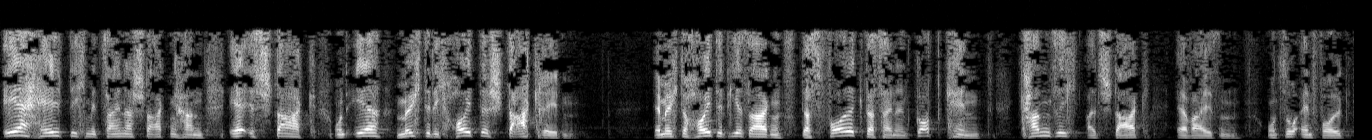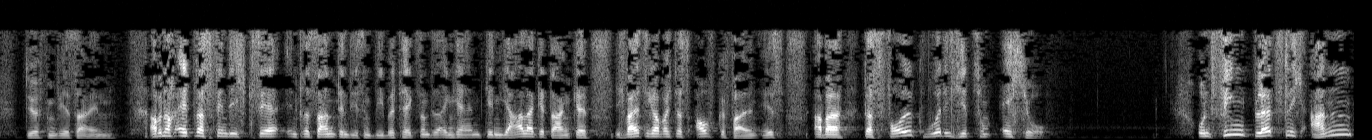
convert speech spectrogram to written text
Er hält dich mit seiner starken Hand. Er ist stark und er möchte dich heute stark reden. Er möchte heute dir sagen, das Volk, das seinen Gott kennt, kann sich als stark erweisen. Und so ein Volk dürfen wir sein. Aber noch etwas finde ich sehr interessant in diesem Bibeltext und ist eigentlich ein genialer Gedanke. Ich weiß nicht, ob euch das aufgefallen ist, aber das Volk wurde hier zum Echo und fing plötzlich an,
